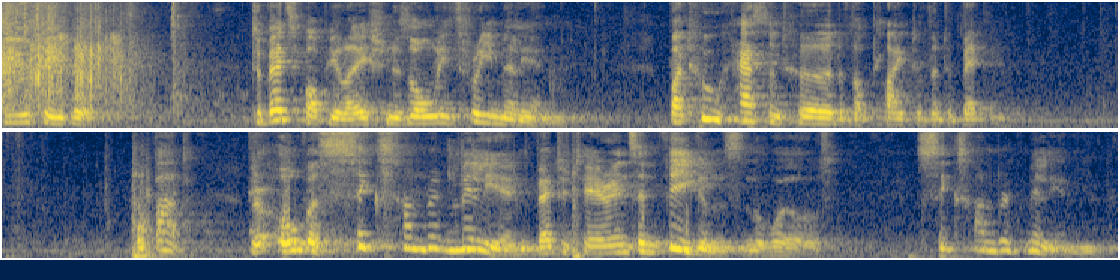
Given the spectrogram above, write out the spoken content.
Few people. Tibet's population is only 3 million. But who hasn't heard of the plight of the Tibetan? But there are over 600 million vegetarians and vegans in the world. 600 million.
